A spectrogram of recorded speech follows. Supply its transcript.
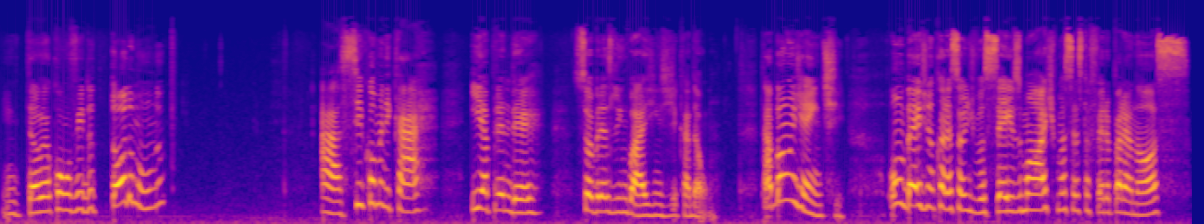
Então eu convido todo mundo a se comunicar e aprender sobre as linguagens de cada um. Tá bom, gente? Um beijo no coração de vocês, uma ótima sexta-feira para nós.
